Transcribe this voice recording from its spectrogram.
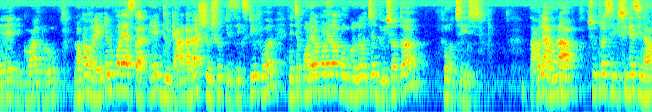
A equal to লক্ষ্য করে এইটার উপরে স্কোয়ার এইট দুইটা, আট আট ষষট্টি সিক্সটি ফোর নিচে পনেরো পনেরো গুণ করলে হচ্ছে দুইশত পঁচিশ। তাহলে আমরা সূত্র শিখেছিলাম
